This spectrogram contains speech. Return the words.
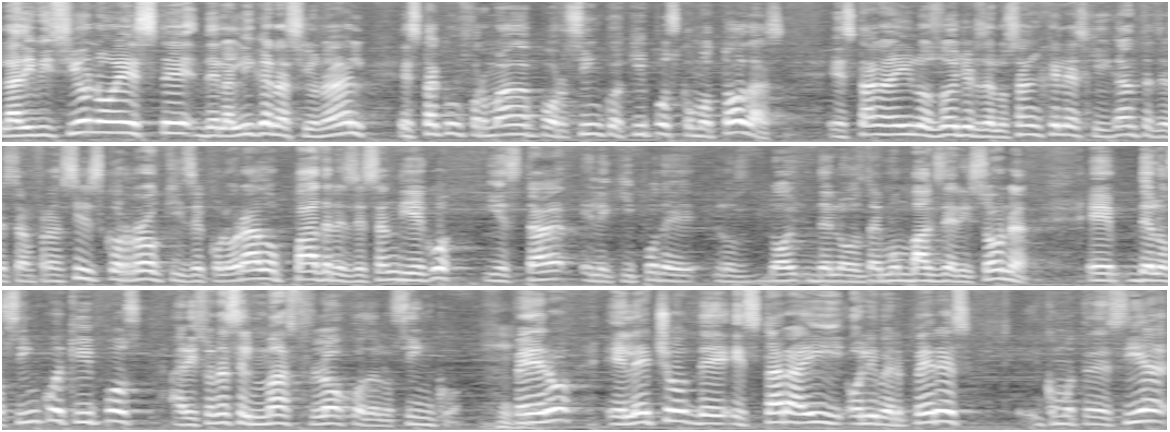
la división oeste de la Liga Nacional está conformada por cinco equipos como todas. Están ahí los Dodgers de Los Ángeles, Gigantes de San Francisco, Rockies de Colorado, Padres de San Diego y está el equipo de los, de los Diamondbacks de Arizona. Eh, de los cinco equipos, Arizona es el más flojo de los cinco. Pero el hecho de estar ahí, Oliver Pérez, como te decía,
